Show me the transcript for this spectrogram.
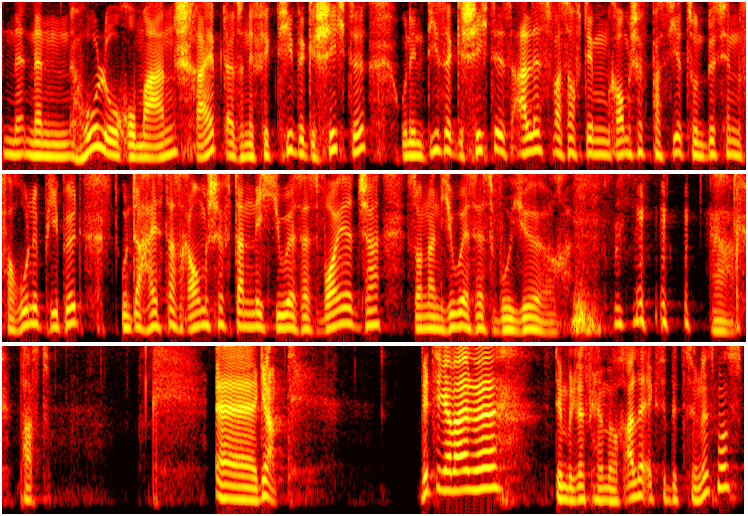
ne- einen Holoroman schreibt, also eine fiktive Geschichte. Und in dieser Geschichte ist alles, was auf dem Raumschiff passiert, so ein bisschen verhohnepiepelt. Und da heißt das Raumschiff dann nicht USS Voyager, sondern USS Voyeur. ja. Passt. Äh, genau. Witzigerweise, den Begriff haben wir auch alle, Exhibitionismus.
